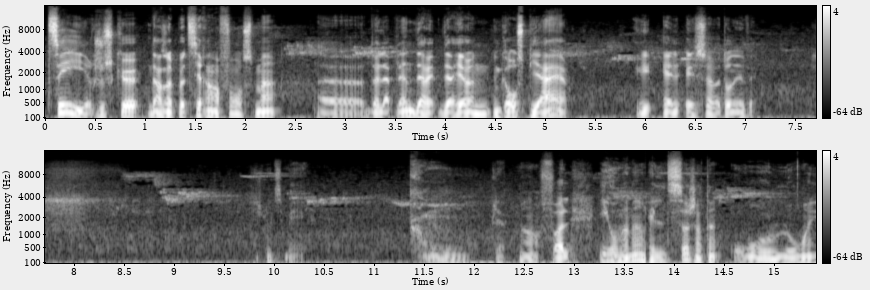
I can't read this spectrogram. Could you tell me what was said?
tire jusque dans un petit renfoncement euh, de la plaine derrière une, grosse pierre. Et elle, elle se retourne et fait. Je me dis, mais complètement folle. Et au moment où elle dit ça, j'entends au loin,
